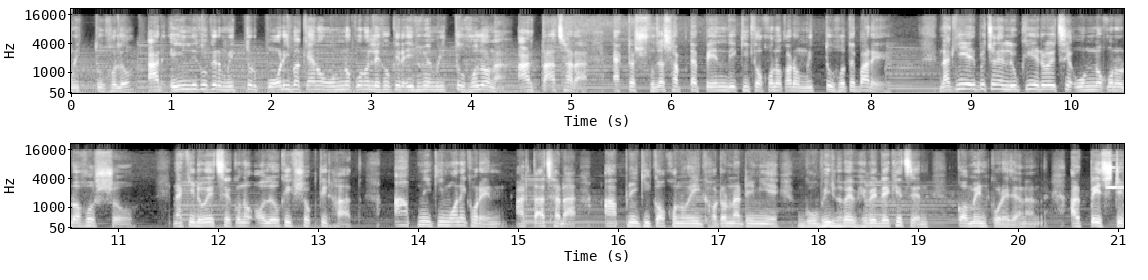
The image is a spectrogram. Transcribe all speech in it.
মৃত্যু হলো? আর এই লেখকের মৃত্যুর পরই বা কেন অন্য কোনো লেখকের এইভাবে মৃত্যু হলো না? আর তাছাড়া, একটা সোজা সাপটা পেন দিয়ে কি কখনো কারও মৃত্যু হতে পারে? নাকি এর পেছনে লুকিয়ে রয়েছে অন্য কোনো রহস্য? নাকি রয়েছে কোনো অলৌকিক শক্তির হাত? আপনি কি মনে করেন? আর তাছাড়া, আপনি কি কখনো এই ঘটনাটি নিয়ে গভীরভাবে ভেবে দেখেছেন? কমেন্ট করে জানান। আর পেজটি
